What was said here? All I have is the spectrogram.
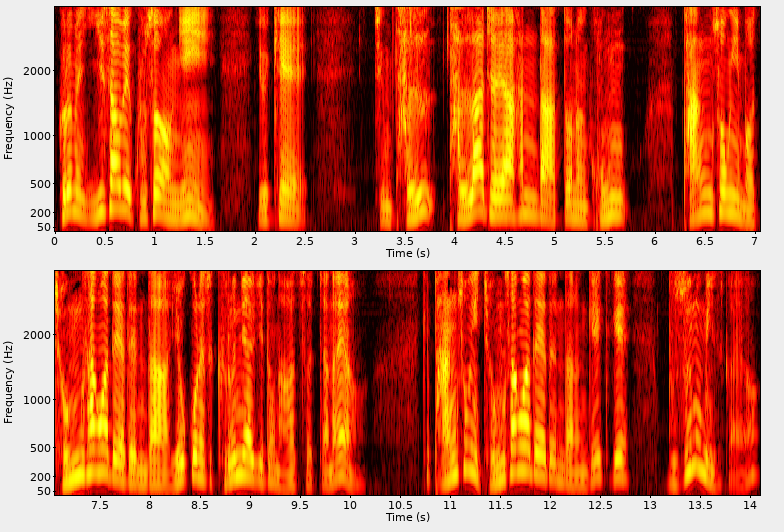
그러면 이사회 구성이 이렇게 지금 달, 달라져야 한다 또는 공, 방송이 뭐 정상화돼야 된다. 여권에서 그런 이야기도 나왔었잖아요. 그 방송이 정상화돼야 된다는 게 그게 무슨 의미일까요?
